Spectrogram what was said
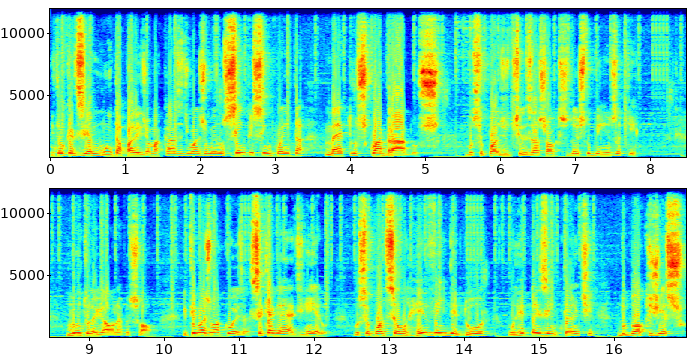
Então quer dizer, é muita parede, é uma casa de mais ou menos 150 metros quadrados. Você pode utilizar só esses dois tubinhos aqui. Muito legal, né, pessoal? E tem mais uma coisa, você quer ganhar dinheiro? Você pode ser um revendedor, um representante do Bloco Gesso.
